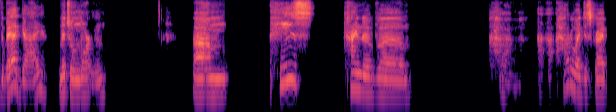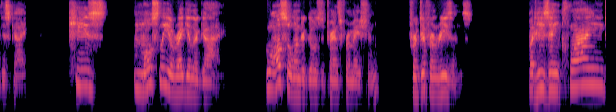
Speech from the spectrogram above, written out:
the bad guy, Mitchell Norton. Um, he's kind of uh, how do I describe this guy? He's mostly a regular guy who also undergoes a transformation for different reasons. But he's inclined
